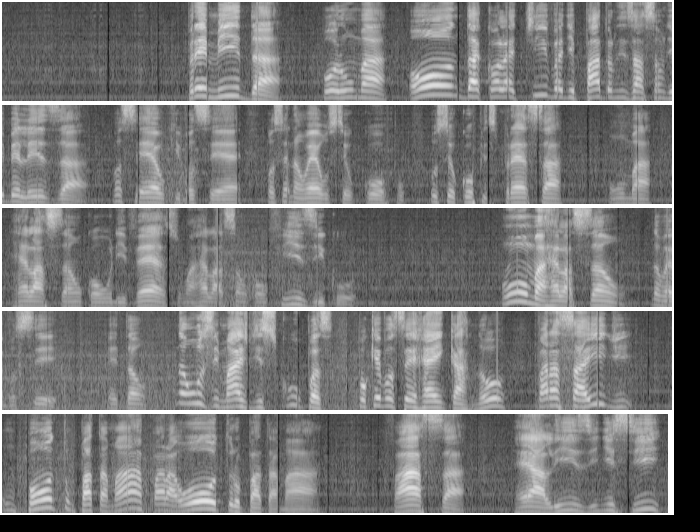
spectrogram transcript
premida por uma onda coletiva de padronização de beleza. Você é o que você é, você não é o seu corpo. O seu corpo expressa uma relação com o universo, uma relação com o físico. Uma relação, não é você. Então, não use mais desculpas porque você reencarnou para sair de um ponto, um patamar para outro patamar. Faça, realize, inicie.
